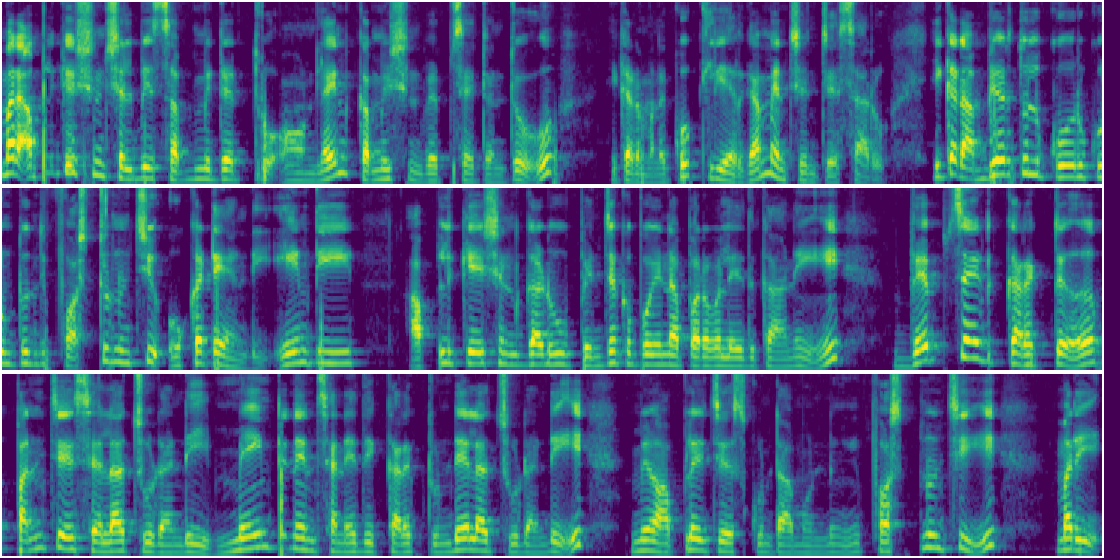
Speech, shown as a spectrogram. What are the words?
మరి application shall be submitted through online commission website అంటూ ఇక్కడ మనకు క్లియర్గా మెన్షన్ చేశారు. ఇక్కడ అభ్యర్థులు కోరుకుంటుంది ఫస్ట్ నుంచి ఒకటే అండి. ఏంటి? అప్లికేషన్ గడువు పెంచకపోయినా పర్వాలేదు కానీ వెబ్సైట్ కరెక్ట్ పనిచేసేలా చూడండి. మెయింటెనెన్స్ అనేది కరెక్ట్ ఉండేలా చూడండి. మేము అప్లై చేసుకుంటాము ఫస్ట్ నుంచి మరి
